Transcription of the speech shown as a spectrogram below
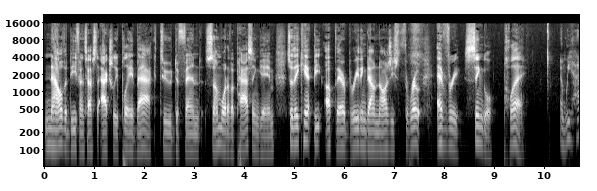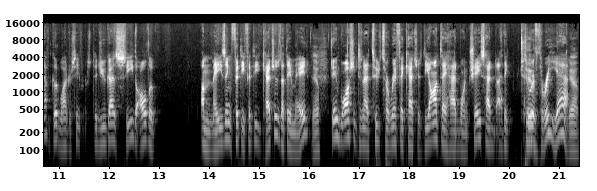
now the defense has to actually play back to defend somewhat of a passing game, so they can't be up there breathing down Najee's throat every single play. and we have good wide receivers. Did you guys see the, all the amazing 50-50 catches that they made? Yeah. James Washington had two terrific catches. Diontae had one. Chase had, I think, two, or three. Yeah. Yeah.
